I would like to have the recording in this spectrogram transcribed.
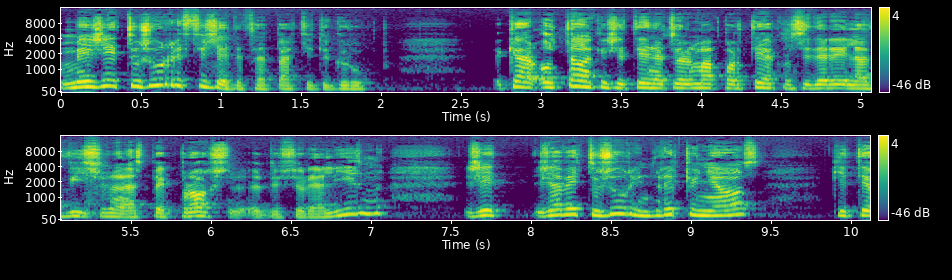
Mais j'ai toujours refusé de faire partie du groupe. Car autant que j'étais naturellement porté à considérer la vie sur un aspect proche du surréalisme, j'avais toujours une répugnance qui était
